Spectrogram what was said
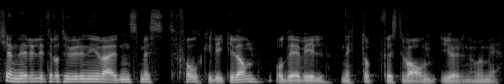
kjenner litteraturen i verdens mest folkerike land, og det vil nettopp festivalen gjøre noe med.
